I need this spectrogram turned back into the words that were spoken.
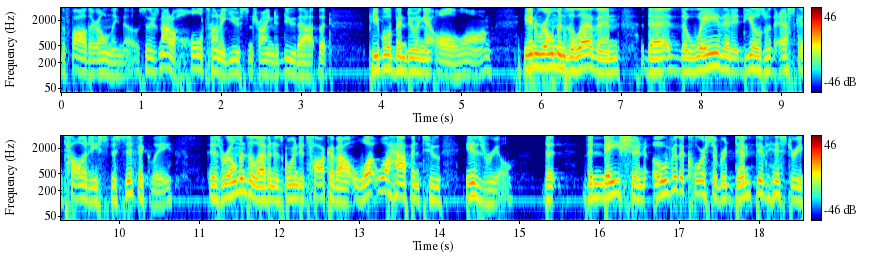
the Father only knows. So there's not a whole ton of use in trying to do that, but people have been doing it all along in Romans 11, the, the way that it deals with eschatology specifically is Romans 11 is going to talk about what will happen to Israel, the, the nation, over the course of redemptive history.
